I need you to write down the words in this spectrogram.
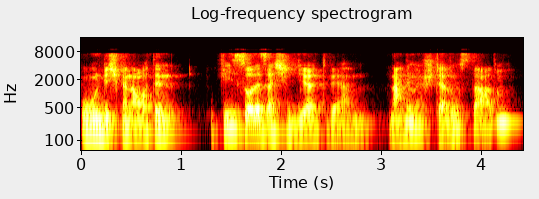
Und ich kann auch den, wie soll es archiviert werden? Nach dem Erstellungsdatum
